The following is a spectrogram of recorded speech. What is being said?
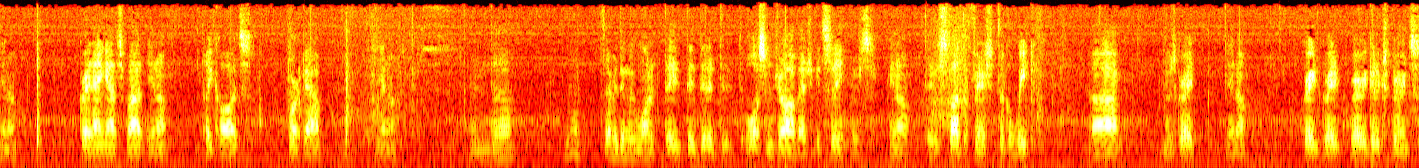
you know, great hangout spot. You know, play cards, work out. You know, and uh, yeah, it's everything we wanted. They they did an awesome job, as you can see. It was you know, they start to finish. It took a week. Uh, it was great. You know, great, great, very good experience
